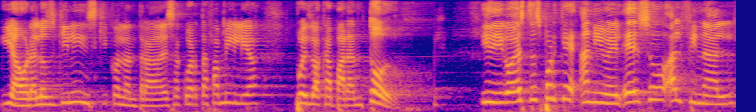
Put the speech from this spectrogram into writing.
y ahora los Gilinski con la entrada de esa cuarta familia, pues lo acaparan todo. Y digo esto es porque a nivel, eso al final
